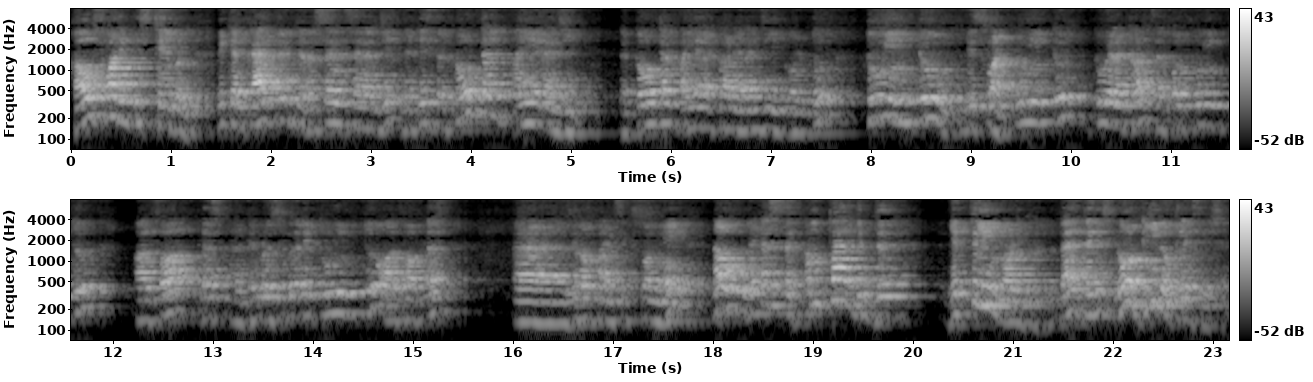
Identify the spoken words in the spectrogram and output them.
How far it is stable? We can calculate the resonance energy, that is the total pi energy. The total pi electron energy equal to 2 into this one, 2 into 2 electrons, therefore 2 into alpha plus, and similarly 2 into alpha plus uh, 0.618. Now let us uh, compare with the ethylene molecule where there is no delocalization,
